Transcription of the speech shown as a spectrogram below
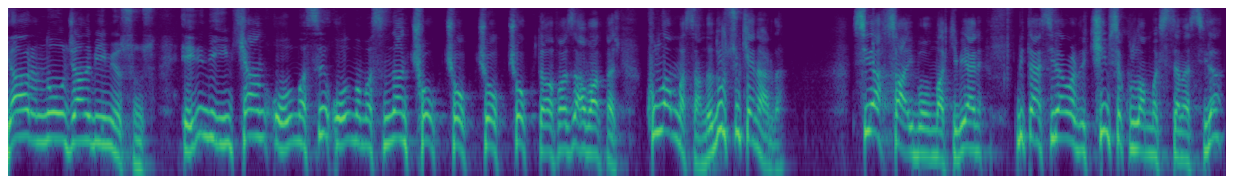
Yarın ne olacağını bilmiyorsunuz. Elinde imkan olması olmamasından çok çok çok çok daha fazla avantaj. Kullanmasan da dursun kenarda. Silah sahibi olmak gibi. Yani bir tane silah vardır. Kimse kullanmak istemez silah.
